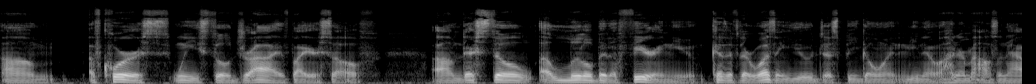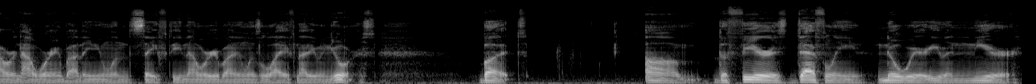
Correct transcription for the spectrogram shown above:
Um, of course, when you still drive by yourself, um, there's still a little bit of fear in you because if there wasn't, you would just be going, you know, 100 miles an hour, not worrying about anyone's safety, not worrying about anyone's life, not even yours. But um, the fear is definitely nowhere even near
